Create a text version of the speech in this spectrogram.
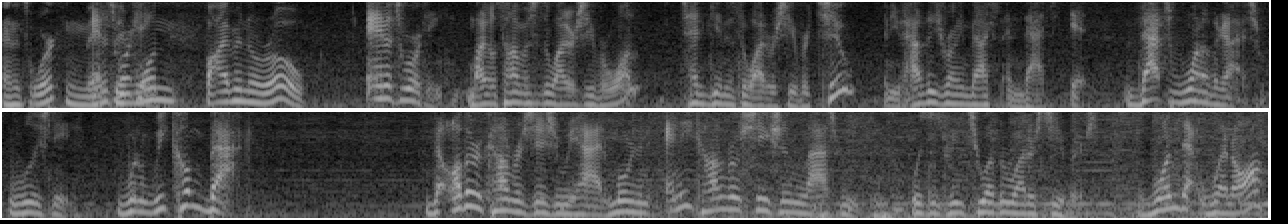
And it's working. They, And it's they've working. won five in a row. And it's working. Michael Thomas is the wide receiver one. Ted Ginn is the wide receiver two. And you have these running backs, and that's it. That's one of the guys, Willie Snead. When we come back, the other conversation we had, more than any conversation last week, was between two other wide receivers. One that went off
